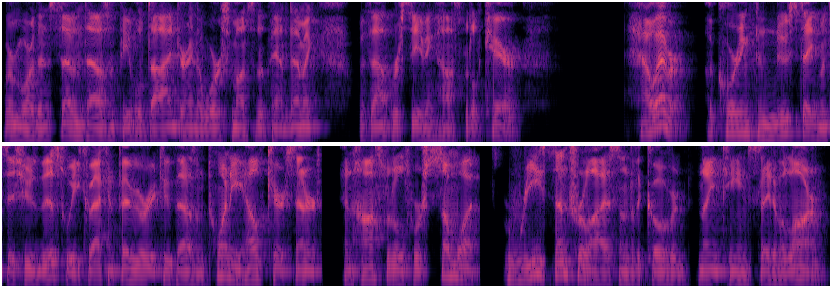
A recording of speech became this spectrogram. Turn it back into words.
where more than 7,000 people died during the worst months of the pandemic without receiving hospital care. However, according to new statements issued this week, back in February 2020, healthcare centers and hospitals were somewhat re centralized under the COVID 19 state of alarm.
